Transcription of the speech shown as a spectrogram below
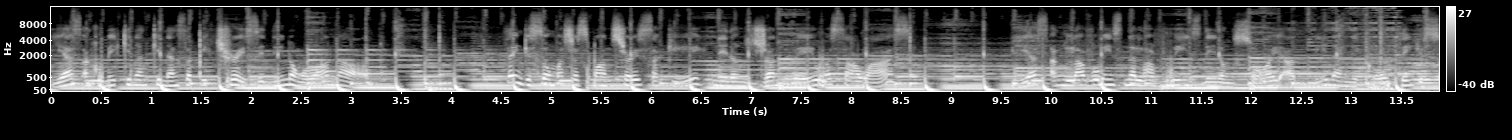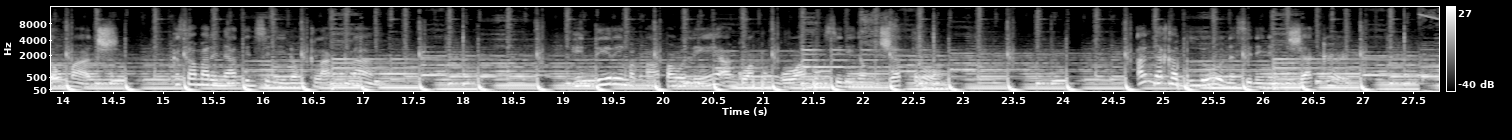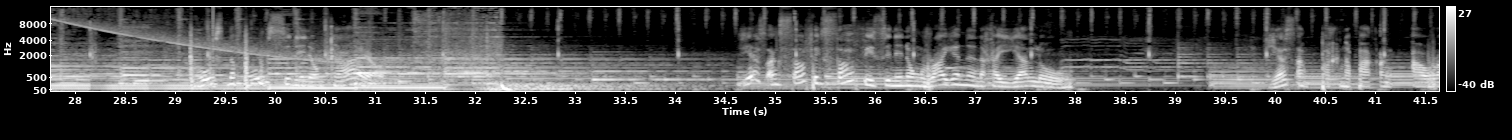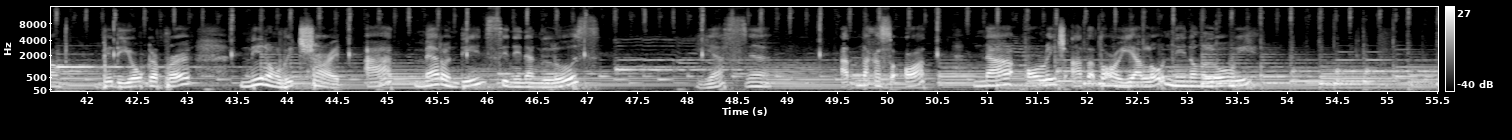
Yes, ang kumikinang-kinang sa picture si Ninong Ronald. Thank you so much sa sponsors sa cake, Ninong John Ray Wasawas. Yes, ang love wins na love wins Ninong Soy at Ninang Nicole. Thank you so much. Kasama rin natin si Ninong Klang Klang. Hindi rin magpapahuli ang gwapong-gwapong si Ninong Jetro. Ang naka-blue na si Ninong Jacker. Post na post si Ninong Kyle. Yes, ang stuffing-stuffy si Ninong Ryan na naka-yellow. Yes, ang pak na pak ang aurang videographer Ninong Richard at meron din si Ninang Luz. Yes, at nakasuot na orange ata to or yellow Ninong Louie.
